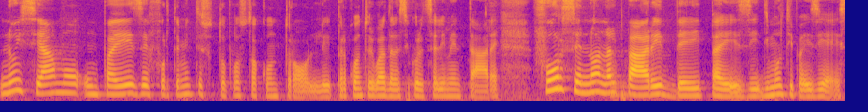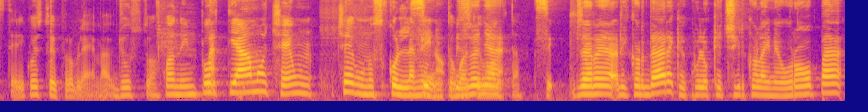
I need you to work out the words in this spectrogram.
noi siamo un paese fortemente sottoposto a controlli per quanto riguarda la sicurezza alimentare, forse non al pari dei paesi, di molti paesi esteri. Questo è il problema, giusto? Quando importiamo c'è un, uno scollamento sì, no, bisogna, sì, bisogna ricordare che quello che circola in Europa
